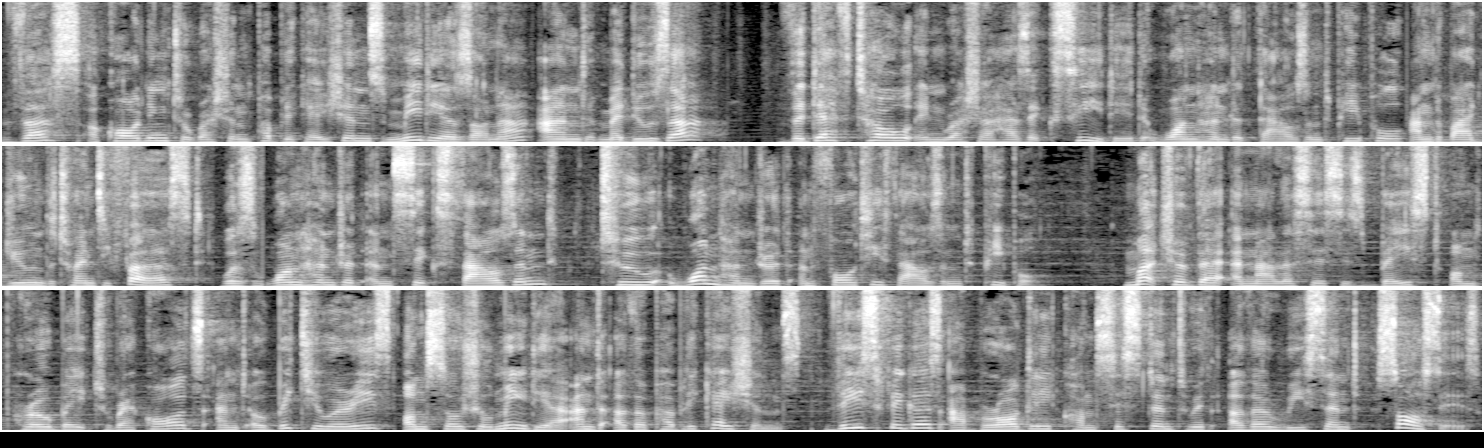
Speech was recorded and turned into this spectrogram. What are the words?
Thus, according to Russian publications Mediazona and Meduza, the death toll in Russia has exceeded 100,000 people and by June the 21st was 106,000 to 140,000 people. Much of their analysis is based on probate records and obituaries on social media and other publications. These figures are broadly consistent with other recent sources.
